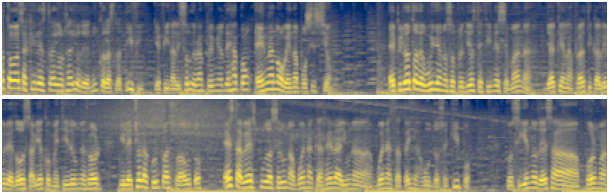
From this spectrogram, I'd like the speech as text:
a todos, aquí les traigo el radio de Nicolas Latifi, que finalizó el Gran Premio de Japón en la novena posición. El piloto de Williams nos sorprendió este fin de semana, ya que en la práctica libre 2 había cometido un error y le echó la culpa a su auto. Esta vez pudo hacer una buena carrera y una buena estrategia junto a su equipo, consiguiendo de esa forma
